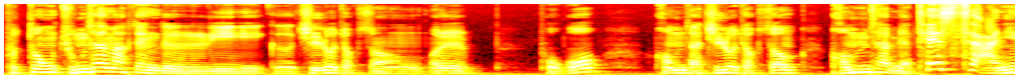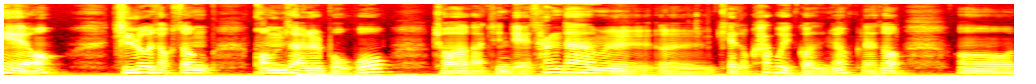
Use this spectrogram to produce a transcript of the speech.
보통 중3 학생들이 그 진로 적성을 보고 검사 진로 적성 검사입니다. 테스트 아니에요. 진로 적성 검사를 보고 저와 같이 이제 상담을 어, 계속 하고 있거든요. 그래서 어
